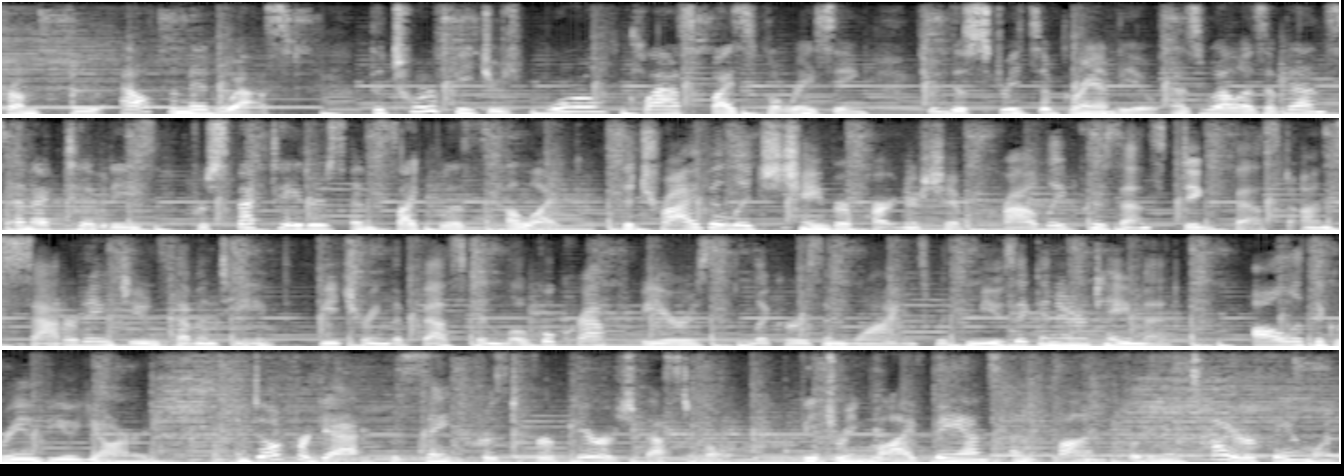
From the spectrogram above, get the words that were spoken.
from throughout the Midwest. The tour features world class bicycle racing through the streets of Grandview, as well as events and activities for spectators and cyclists alike. The Tri Village Chamber Partnership proudly presents DigFest on Saturday, June 17th, featuring the best in local craft beers, liquors, and wines with music and entertainment, all at the Grandview Yard. And don't forget the St. Christopher Parish Festival, featuring live bands and fun for the entire family.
